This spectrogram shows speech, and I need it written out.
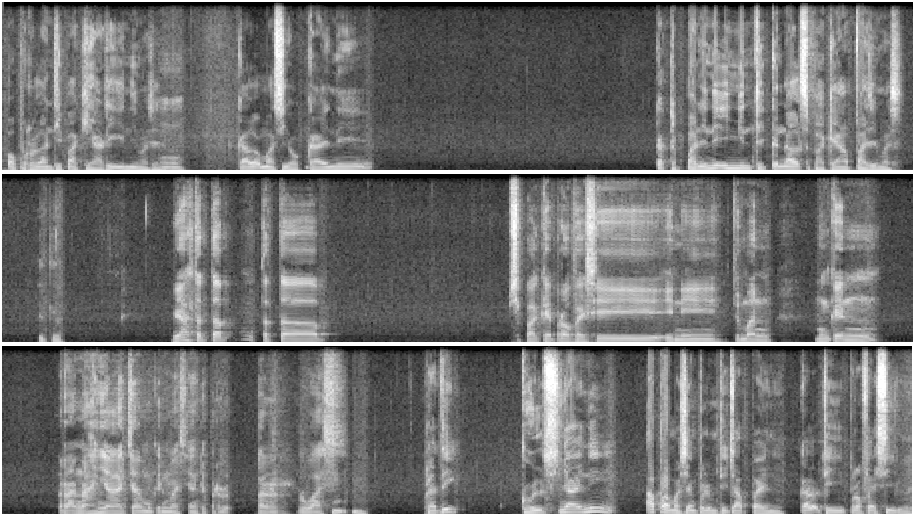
obrolan di pagi hari ini Mas ya. Hmm. Kalau Mas Yoga ini ke depan ini ingin dikenal sebagai apa sih Mas? Gitu. Ya tetap tetap sebagai profesi ini, cuman mungkin ranahnya aja mungkin mas yang diperluas. Berarti goalsnya ini apa Mas yang belum dicapai ini? Kalau di profesi loh.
